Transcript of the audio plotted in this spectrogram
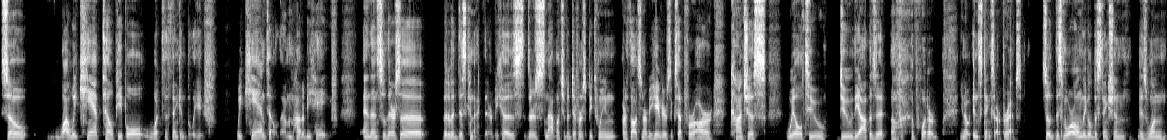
So while we can't tell people what to think and believe, we can tell them how to behave. And then so there's a bit of a disconnect there because there's not much of a difference between our thoughts and our behaviors except for our conscious will to do the opposite of, of what our you know instincts are perhaps so this moral and legal distinction is one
